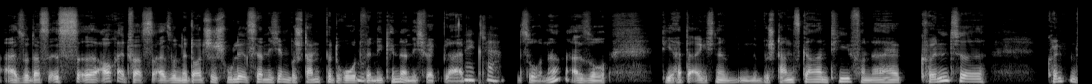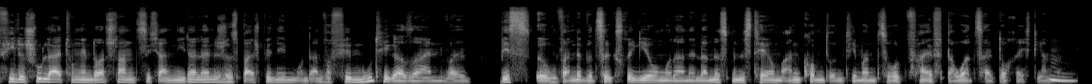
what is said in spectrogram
Also das ist äh, auch etwas, also eine deutsche Schule ist ja nicht im Bestand bedroht, mhm. wenn die Kinder nicht wegbleiben. Ja, klar. So, ne? Also die hatte eigentlich eine, eine Bestandsgarantie, von daher könnte könnten viele Schulleitungen in Deutschland sich ein niederländisches Beispiel nehmen und einfach viel mutiger sein, weil bis irgendwann eine Bezirksregierung oder ein Landesministerium ankommt und jemand zurückpfeift, dauert es halt doch recht lange. Mhm.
